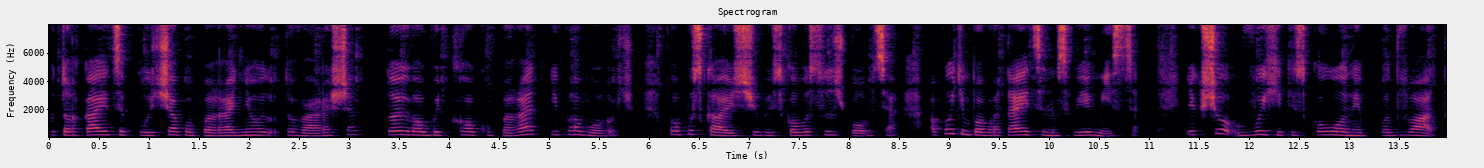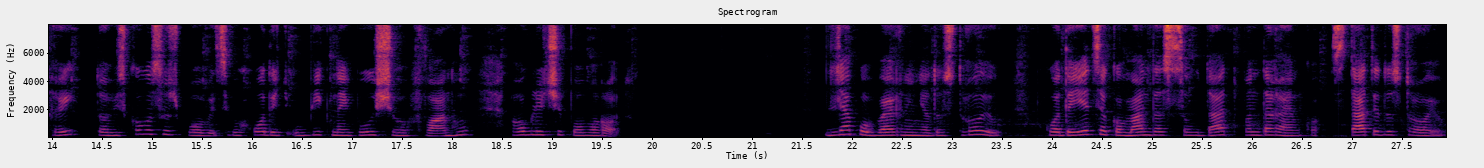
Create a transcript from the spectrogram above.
поторкається плеча попереднього товариша, той робить крок уперед і праворуч, пропускаючи військовослужбовця, а потім повертається на своє місце. Якщо вихід із колони по 2-3, то військовослужбовець виходить у бік найближчого флангу, роблячи поворот. Для повернення до строю вкладається команда солдат Бондаренко стати до строю.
